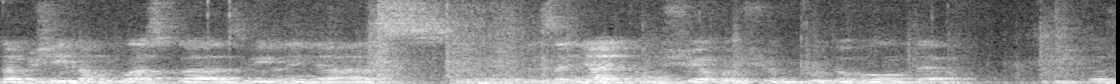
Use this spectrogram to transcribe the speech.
напишіть нам, будь ласка, звільнення з е, занять, тому що я хочу бути волонтером. Кажу,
